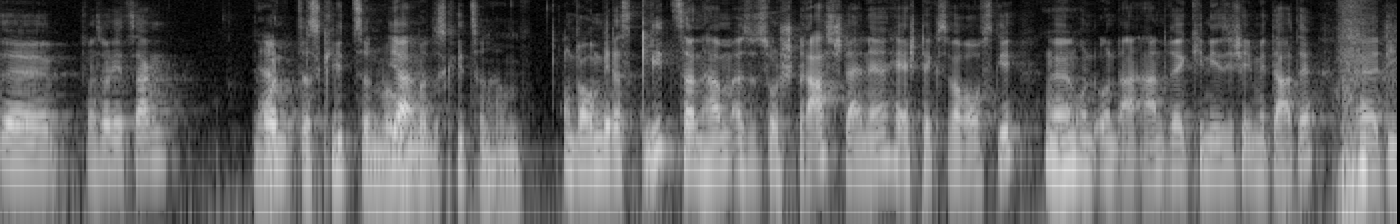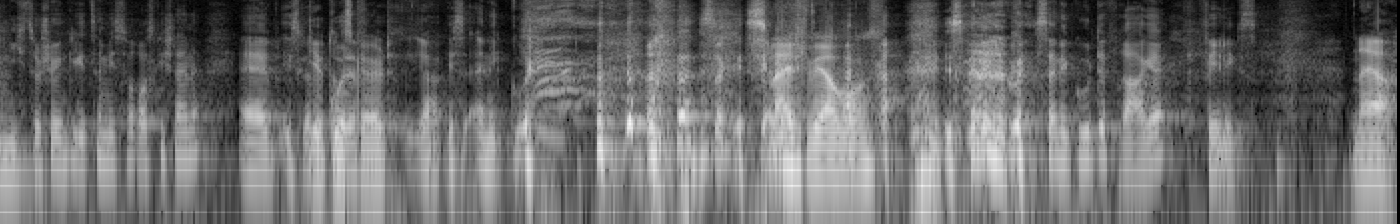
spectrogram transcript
äh, was soll ich jetzt sagen? Ja, Und- das Glitzern, warum Ja. wir das Glitzern haben. Und warum wir das Glitzern haben, also so Strasssteine, Hashtag Swarovski äh, Mhm. und, und a- andere chinesische Imitate, äh, die nicht so schön glitzern wie Swarovski-Steine, äh, Gebt uns gute- Geld. Ja, ist eine, gu Sag- ist eine, Schleichwerbung. ist, eine, ist eine gute Frage. Felix, naja,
